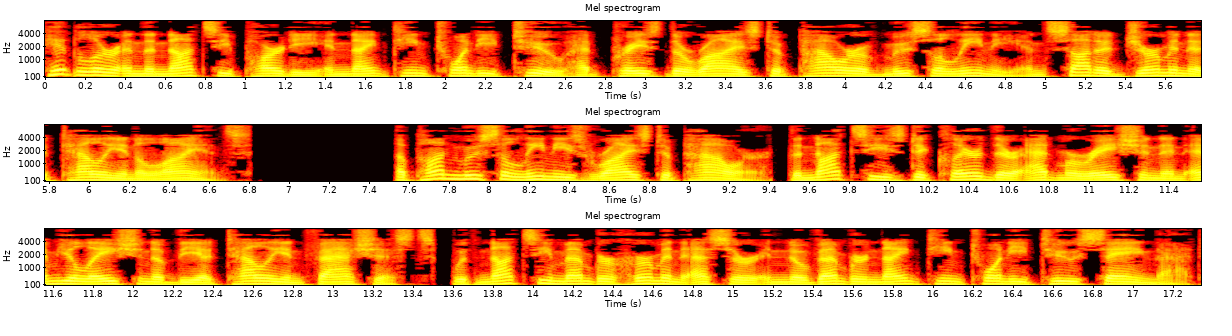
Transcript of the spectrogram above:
Hitler and the Nazi Party in 1922 had praised the rise to power of Mussolini and sought a German-Italian alliance. Upon Mussolini's rise to power, the Nazis declared their admiration and emulation of the Italian fascists, with Nazi member Hermann Esser in November 1922 saying that,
